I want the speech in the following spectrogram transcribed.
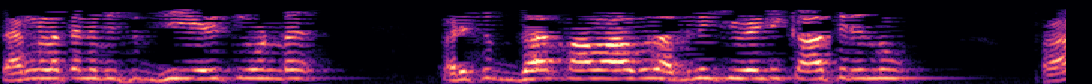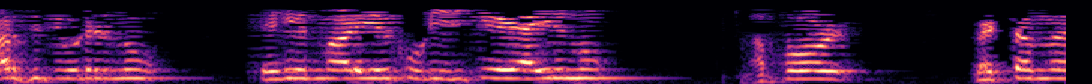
തങ്ങളെ തന്നെ വിശുദ്ധീകരിച്ചുകൊണ്ട് പരിശുദ്ധാത്മാവാകുന്ന അഗ്നിക്ക് വേണ്ടി കാത്തിരുന്നു പ്രാർത്ഥിച്ചുകൊണ്ടിരുന്നു ശഹിയന്മാളിയിൽ കൂടി ഇരിക്കുകയായിരുന്നു. അപ്പോൾ പെട്ടെന്ന്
